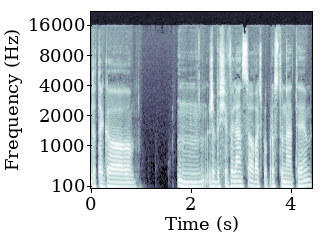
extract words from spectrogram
do tego, mm, żeby się wylansować po prostu na tym.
